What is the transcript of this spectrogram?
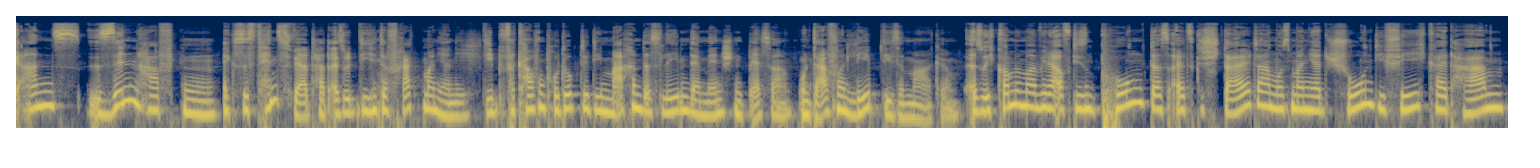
ganz sinnhaften Existenzwert hat, also die hinterfragt man ja nicht. Die verkaufen Produkte, die machen das Leben der Menschen besser. Und davon lebt diese Marke. Also ich komme immer wieder auf diesen Punkt, dass als Gestalter muss man ja schon die Fähigkeit haben,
